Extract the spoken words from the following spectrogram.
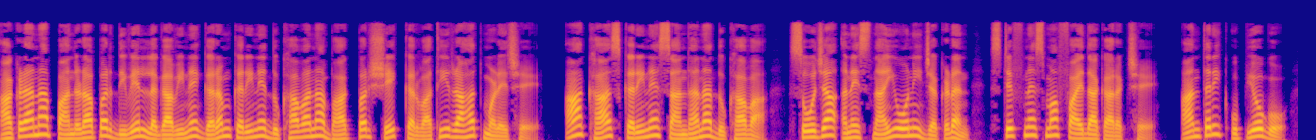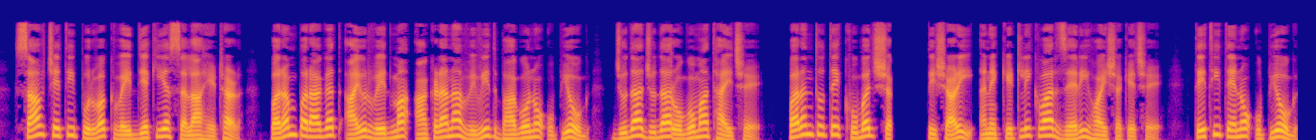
આંકડાના પાંદડા પર દિવેલ લગાવીને ગરમ કરીને દુખાવાના ભાગ પર શેક કરવાથી રાહત મળે છે. આ ખાસ કરીને સાંધાના દુખાવા, સોજા અને સ્નાયુઓની જકડન, સ્ટિફનેસમાં ફાયદાકારક છે. આંતરિક ઉપયોગો, સાવચેતીપૂર્વક વૈદ્યકીય સલાહ હેઠળ, પરંપરાગત આયુર્વેદમાં આંકડાના વિવિધ ભાગોનો ઉપયોગ જુદા જુદા રોગોમાં થાય છે, પરંતુ તે ખૂબ જ શક્તિશાળી અને કેટલીકવાર ઝેરી હોઈ શકે છે. તેથી તેનો ઉપયોગ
